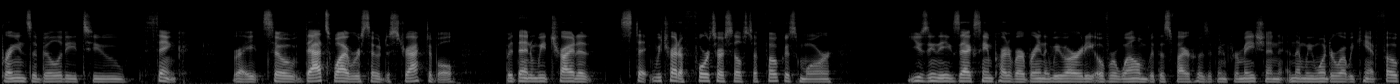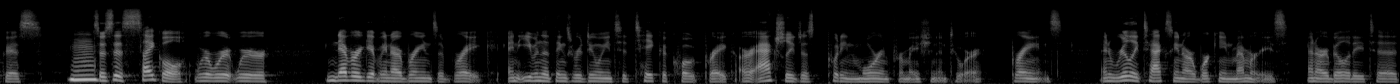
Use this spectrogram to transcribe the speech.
brain's ability to think right? So that's why we're so distractible. But then we try to st- we try to force ourselves to focus more using the exact same part of our brain that we've already overwhelmed with this fire hose of information and then we wonder why we can't focus. Mm. so it's this cycle where we're, we're never giving our brains a break. And even the things we're doing to take a quote break are actually just putting more information into our brains and really taxing our working memories and our ability to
